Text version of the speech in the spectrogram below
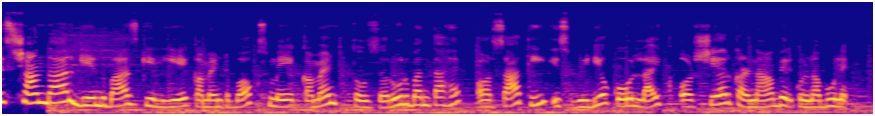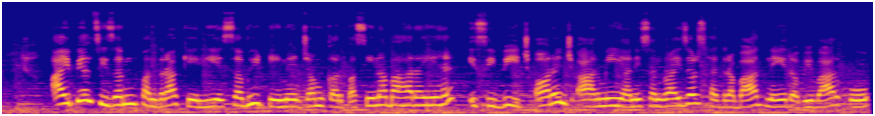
इस शानदार गेंदबाज के लिए कमेंट बॉक्स में कमेंट तो ज़रूर बनता है और साथ ही इस वीडियो को लाइक और शेयर करना बिल्कुल न भूलें। आईपीएल सीज़न 15 के लिए सभी टीमें जमकर पसीना बहा रही हैं। इसी बीच ऑरेंज आर्मी यानी सनराइजर्स हैदराबाद ने रविवार को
